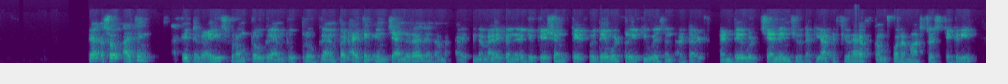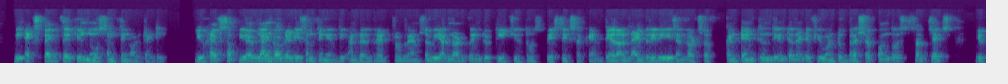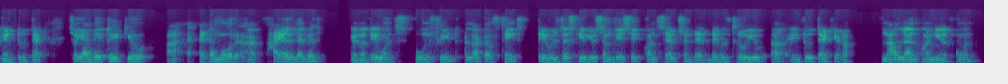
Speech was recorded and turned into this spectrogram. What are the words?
Yeah, so I think it varies from program to program, but I think in general, in, in American education, they, they would treat you as an adult and they would challenge you that, yeah, if you have come for a master's degree, we expect that you know something already. You have some, you have learned already something in the undergrad program. So we are not going to teach you those basics again. There are libraries and lots of content in the internet. If you want to brush up on those subjects, you can do that. So yeah, they treat you uh, at a more uh, higher level you know they won't spoon feed a lot of things. They will just give you some basic concepts and then they will throw you uh, into that you know now learn on your own.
